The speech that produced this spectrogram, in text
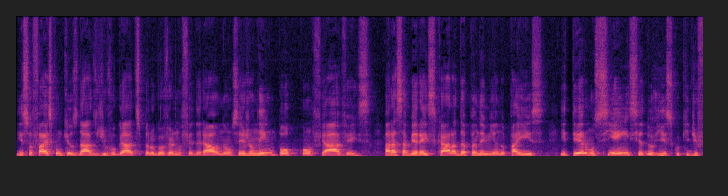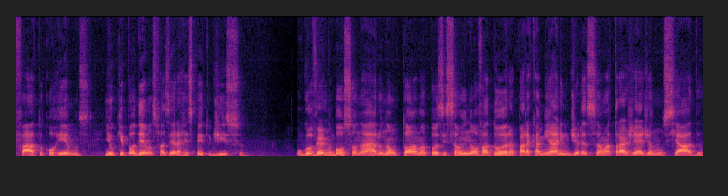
isso faz com que os dados divulgados pelo governo federal não sejam nem um pouco confiáveis para saber a escala da pandemia no país e termos ciência do risco que de fato corremos e o que podemos fazer a respeito disso. O governo Bolsonaro não toma posição inovadora para caminhar em direção à tragédia anunciada,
